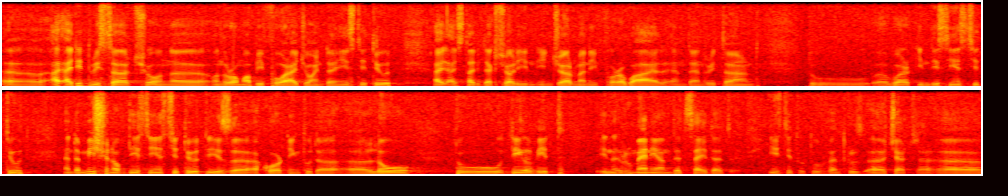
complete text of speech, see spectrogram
uh, I, I, did research on, uh, on Roma before I joined the institute. I, I studied actually in, in, Germany for a while and then returned to uh, work in this institute. And the mission of this institute is, uh, according to the uh, law, to deal with, in Romanian, let's say that Institutul pentru uh,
